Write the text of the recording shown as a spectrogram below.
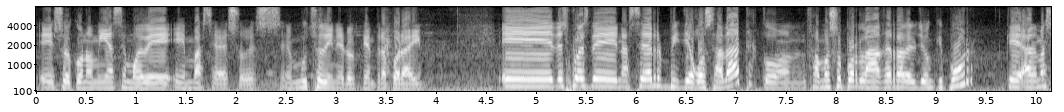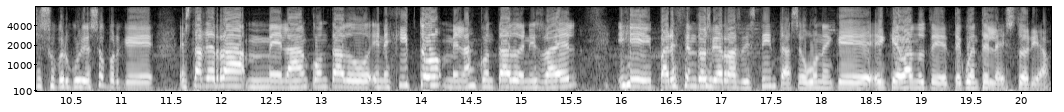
eh, su economía se mueve en base a eso. Es eh, mucho dinero el que entra por ahí. Eh, después de Nasser llegó Sadat, con, famoso por la guerra del Yom Kippur, que además es súper curioso porque esta guerra me la han contado en Egipto, me la han contado en Israel y parecen dos guerras distintas según en qué, en qué bando te, te cuenten la historia.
